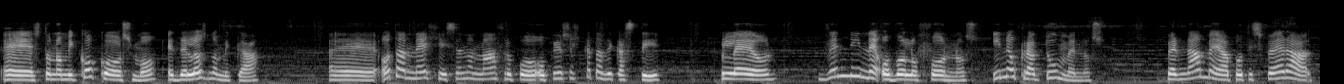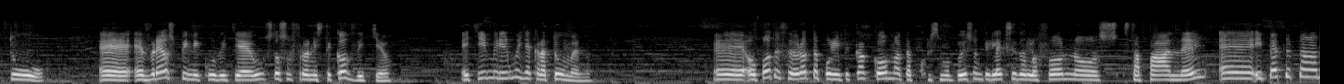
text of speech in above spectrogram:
Ε, στο νομικό κόσμο, εντελώς νομικά, ε, όταν έχεις έναν άνθρωπο ο οποίος έχει καταδικαστεί, πλέον δεν είναι ο δολοφόνος, είναι ο κρατούμενος περνάμε από τη σφαίρα του ε, Εβραίους ποινικού δικαίου στο σοφρονιστικό δίκαιο. Εκεί μιλούμε για κρατούμενο. Ε, οπότε θεωρώ ότι τα πολιτικά κόμματα που χρησιμοποιούσαν τη λέξη δολοφόνος στα πάνελ ε, υπέπεπταν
